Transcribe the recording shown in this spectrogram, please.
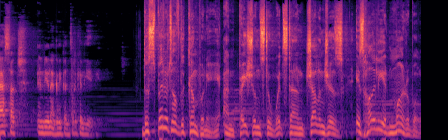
एज सच इंडियन एग्रीकल्चर के लिए भी The spirit of the company and patience to withstand challenges is highly admirable.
